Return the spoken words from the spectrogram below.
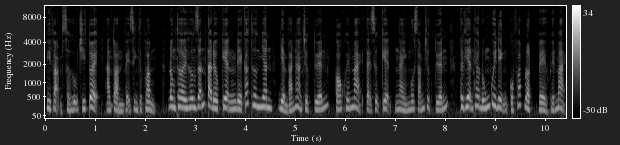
vi phạm sở hữu trí tuệ, an toàn vệ sinh thực phẩm. Đồng thời hướng dẫn tạo điều kiện để các thương nhân, điểm bán hàng trực tuyến có khuyến mại tại sự kiện ngày mua sắm trực tuyến thực hiện theo đúng quy định của pháp luật về khuyến mại.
